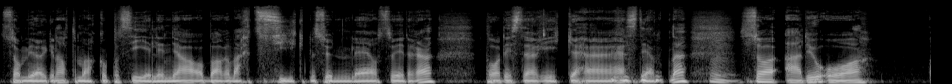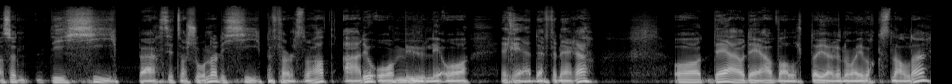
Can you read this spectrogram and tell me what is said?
som Jørgen Hattemaker på sidelinja og bare vært sykt misunnelig osv. på disse rike hestejentene. mm. Så er det jo òg Altså, de kjipe situasjonene og de kjipe følelsene du har hatt, er det jo òg mulig å redefinere. Og det er jo det jeg har valgt å gjøre nå i voksen alder.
